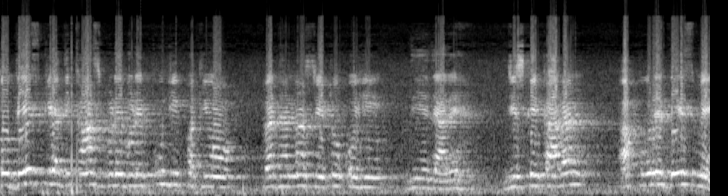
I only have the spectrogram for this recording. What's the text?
तो देश के अधिकांश बड़े बड़े पूंजीपतियों व धन्ना सेठों को ही दिए जा रहे हैं, जिसके कारण अब पूरे देश में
